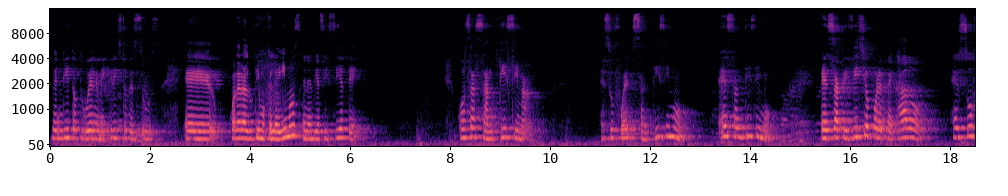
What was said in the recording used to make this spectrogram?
Bendito tú eres, mi Cristo Jesús. Eh, ¿Cuál era el último que leímos? En el 17. Cosa santísima. Jesús fue santísimo. Es santísimo. El sacrificio por el pecado. Jesús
